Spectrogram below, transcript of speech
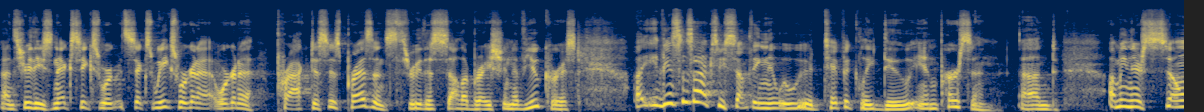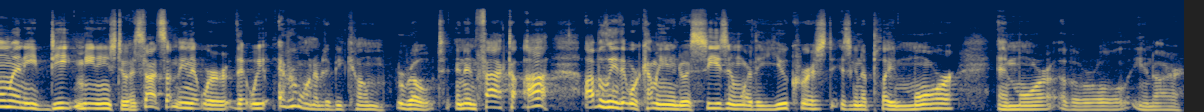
and through these next six, six weeks, we're gonna we're gonna practice His presence through the celebration of Eucharist. Uh, this is actually something that we would typically do in person. And I mean, there's so many deep meanings to it. It's not something that we're that we ever wanted to become rote. And in fact, I, I believe that we're coming into a season where the Eucharist is going to play more and more of a role in our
